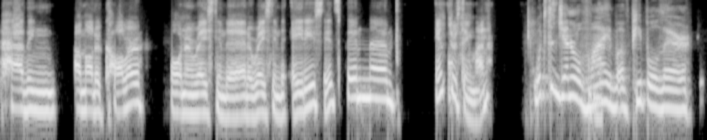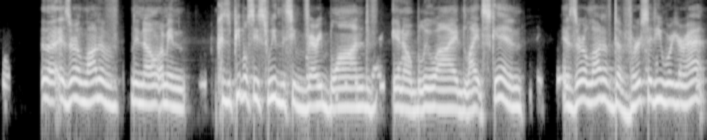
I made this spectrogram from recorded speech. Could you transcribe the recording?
having another color, born and raised in the and raised in the eighties, it's been um, interesting, man. What's the general vibe of people there? Uh, is there a lot of you know? I mean, because people see Sweden, they see very blonde, you know, blue eyed, light skin. Is there a lot of diversity where you're at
